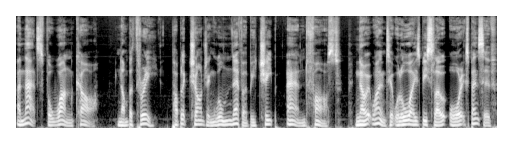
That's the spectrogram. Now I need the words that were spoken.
And that's for one car. Number three, public charging will never be cheap and fast. No, it won't. It will always be slow or expensive.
